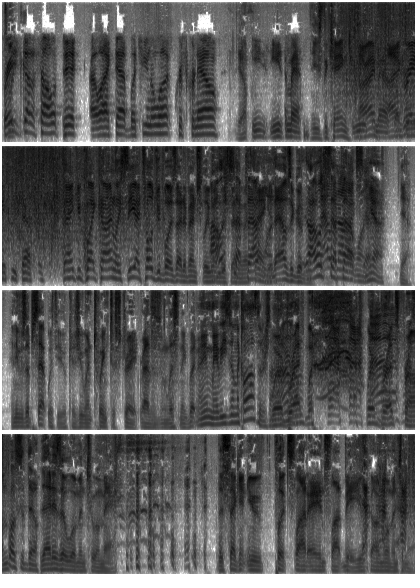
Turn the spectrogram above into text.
Brady's got a solid pick. I like that, but you know what? Chris Cornell, Yep. he's he's the man. He's the king. He's All right, the man. I agree. Thank you, Chester. Thank you quite kindly. See, I told you boys I'd eventually win I'll this accept anyway. that Thank one. you. That was a good one. I'll That accept one I'll that one. Yeah. yeah, and he was upset with you because you went twink to straight rather than listening. But I mean, maybe he's in the closet or something. where Brett, know. where Brett's from, supposed to do? that is a woman to a man. the second you put slot A and slot B, you've gone woman to man.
